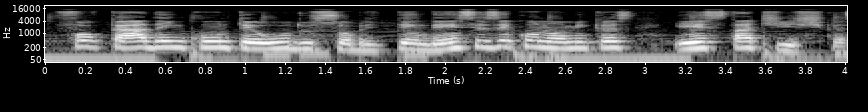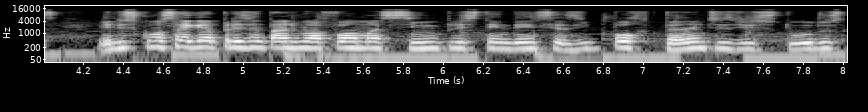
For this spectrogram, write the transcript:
focada em conteúdos sobre tendências econômicas e estatísticas. Eles conseguem apresentar de uma forma simples tendências importantes de estudos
